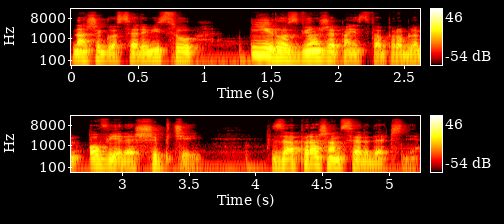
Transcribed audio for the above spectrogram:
naszego serwisu i rozwiąże Państwa problem o wiele szybciej. Zapraszam serdecznie.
